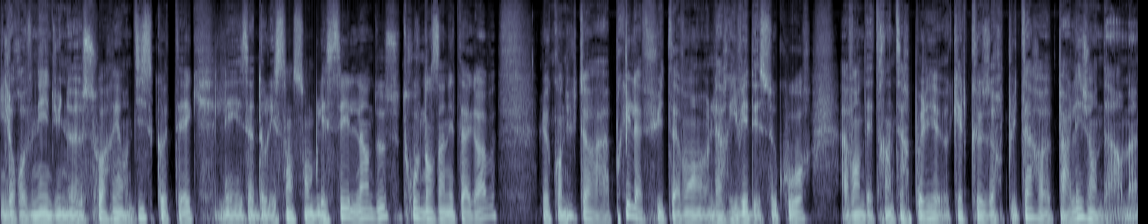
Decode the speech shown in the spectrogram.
Ils revenaient d'une soirée en discothèque. Les adolescents sont blessés. L'un d'eux se trouve dans un état grave. Le conducteur a pris la fuite avant l'arrivée des secours, avant d'être interpellé quelques heures plus tard par les gendarmes.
